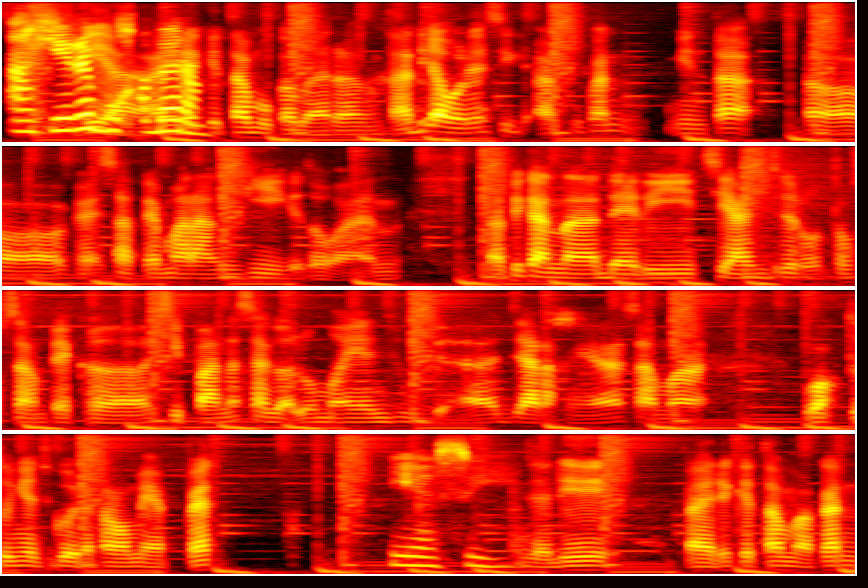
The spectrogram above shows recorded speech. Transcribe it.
akhirnya Iya, buka bareng. kita buka bareng. Tadi awalnya sih aku kan minta eh, kayak sate marangi gitu kan. Tapi karena dari Cianjur untuk sampai ke Cipanas agak lumayan juga jaraknya sama waktunya juga udah terlalu mepet. Iya sih. jadi akhirnya kita makan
